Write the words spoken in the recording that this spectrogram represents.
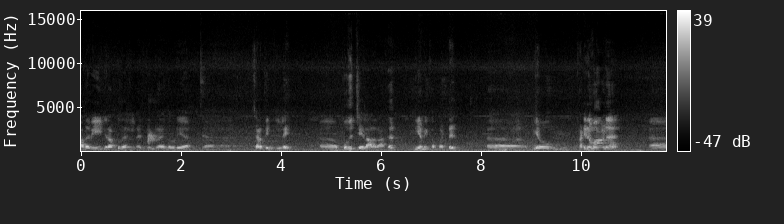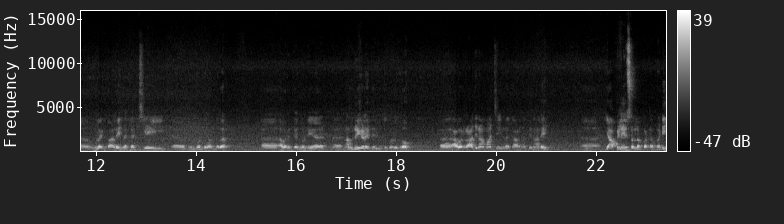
பதவி நிரப்புதல் என்கின்ற எங்களுடைய சரத்தின் கீழே பொதுச் செயலாளராக நியமிக்கப்பட்டு மிகவும் கடினமான உழைப்பாலே இந்த கட்சியை முன்கொண்டு வந்தவர். அவருக்கு எங்களுடைய நன்றிகளை தெரிவித்துக் கொள்கிறோம். அவர் ராஜினாமா செய்கிற காரணத்தினாலே யாப்பிலே சொல்லப்பட்டபடி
